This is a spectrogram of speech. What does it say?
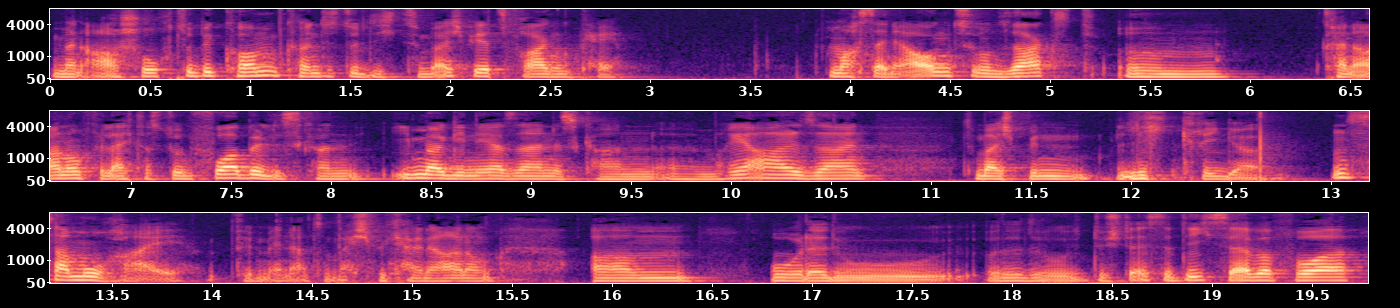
meinen Arsch hochzubekommen? Könntest du dich zum Beispiel jetzt fragen, okay, machst deine Augen zu und sagst, ähm, keine Ahnung, vielleicht hast du ein Vorbild, es kann imaginär sein, es kann ähm, real sein, zum Beispiel ein Lichtkrieger, ein Samurai, für Männer zum Beispiel, keine Ahnung. Ähm, oder du, oder du, du stellst dir dich selber vor,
